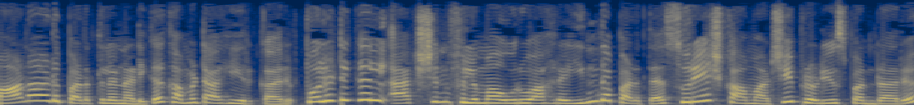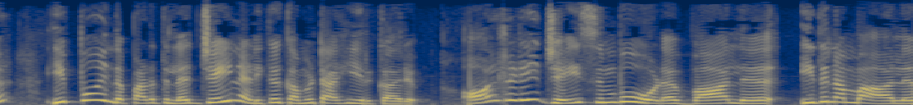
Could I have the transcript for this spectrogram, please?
மாநாடு படத்துல நடிக்க கமிட் ஆகி இருக்காரு பொலிட்டிக்கல் ஆக்ஷன் பிலிமா உருவாகிற இந்த படத்தை சுரேஷ் காமாட்சி ப்ரொடியூஸ் பண்றாரு. இப்போ இந்த படத்துல ஜெய் நடிக்க கமிட் ஆகி இருக்காரு ஆல்ரெடி ஜெய் சிம்புவோட வாலு இது நம்ம ஆளு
